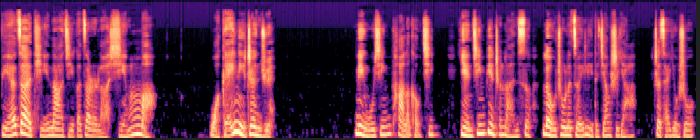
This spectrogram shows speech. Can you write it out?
别再提那几个字儿了，行吗？我给你证据。宁无心叹了口气，眼睛变成蓝色，露出了嘴里的僵尸牙，这才又说：“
